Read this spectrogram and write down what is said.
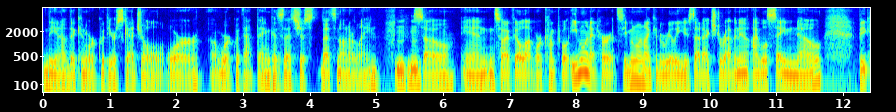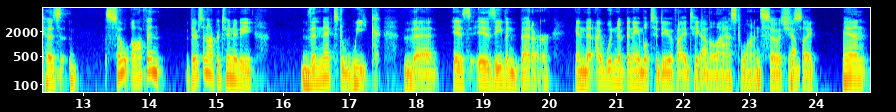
you know, that can work with your schedule or uh, work with that thing because that's just that's not our lane. Mhm. So and, and so I feel a lot more comfortable, even when it hurts, even when I could really use that extra revenue. I will say no, because so often there's an opportunity the next week that is is even better and that I wouldn't have been able to do if I had taken Yeah. the last one. So it's just like, man,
